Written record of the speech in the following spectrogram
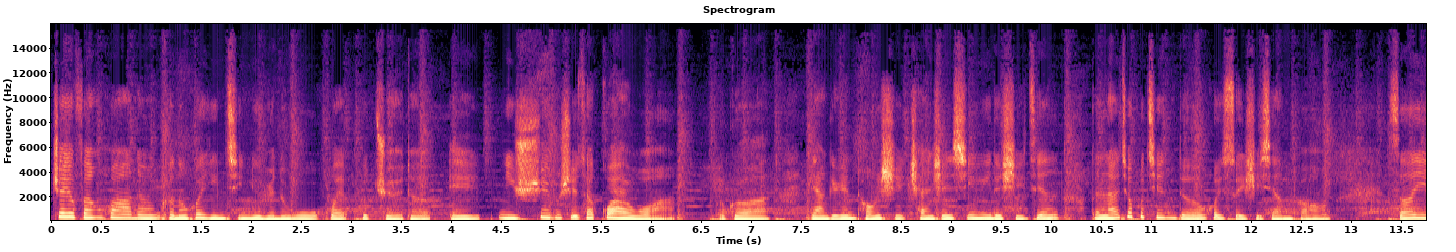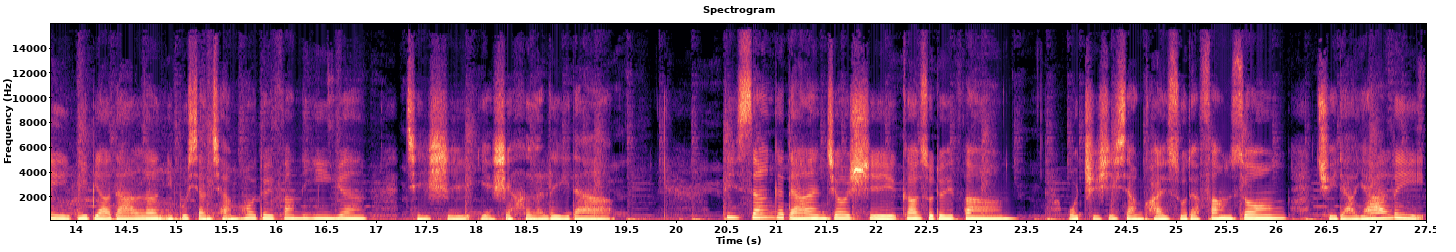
这番话呢，可能会引起女人的误会，会觉得：“诶，你是不是在怪我啊？”不过，两个人同时产生性欲的时间，本来就不见得会随时相同。所以你表达了你不想强迫对方的意愿，其实也是合理的。第三个答案就是告诉对方，我只是想快速的放松，去掉压力。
